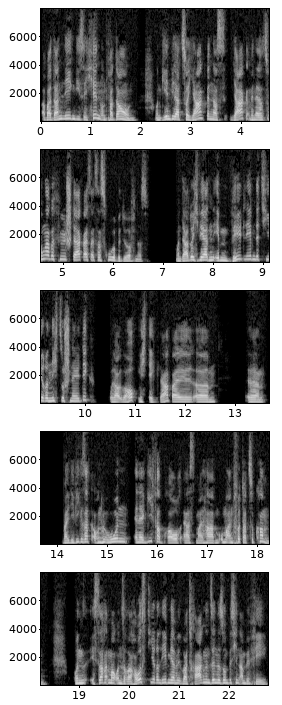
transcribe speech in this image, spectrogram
Aber dann legen die sich hin und verdauen und gehen wieder zur Jagd, wenn das Jagd, wenn das Hungergefühl stärker ist als das Ruhebedürfnis. Und dadurch werden eben wildlebende Tiere nicht so schnell dick oder überhaupt nicht dick, ja, weil ähm, ähm, weil die, wie gesagt, auch einen hohen Energieverbrauch erstmal haben, um an Futter zu kommen. Und ich sage immer, unsere Haustiere leben ja im übertragenen Sinne so ein bisschen am Buffet.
